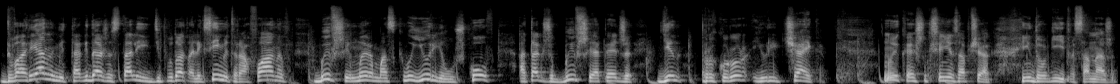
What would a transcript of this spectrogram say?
дворянами тогда же стали и депутат Алексей Митрофанов, бывший мэр Москвы Юрий Лужков, а также бывший, опять же, генпрокурор Юрий Чайка. Ну и, конечно, Ксения Собчак и другие персонажи.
